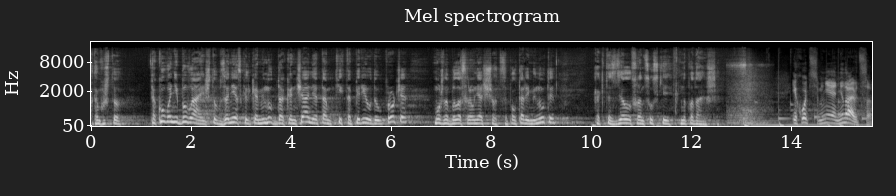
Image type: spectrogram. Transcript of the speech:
Потому что такого не бывает, чтобы за несколько минут до окончания, там каких-то периодов и прочее, можно было сравнять счет. За полторы минуты, как это сделал французский нападающий. И хоть мне не нравится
